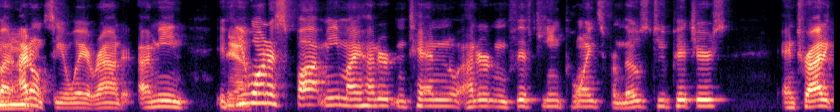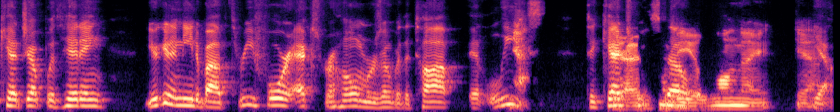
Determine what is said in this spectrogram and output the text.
but mm-hmm. I don't see a way around it. I mean, if yeah. you want to spot me my 110, 115 points from those two pitchers and try to catch up with hitting, you're going to need about three, four extra homers over the top at least yeah. to catch yeah, me. so a long night. Yeah. Yeah.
